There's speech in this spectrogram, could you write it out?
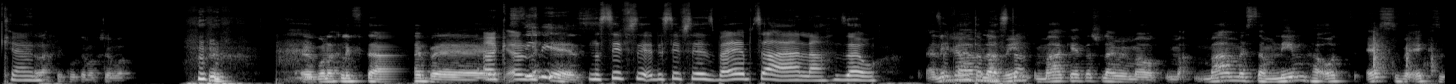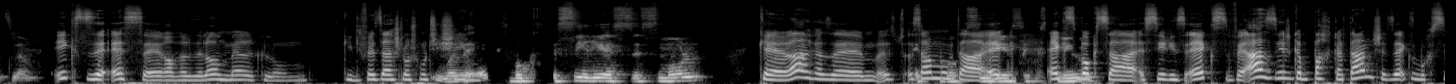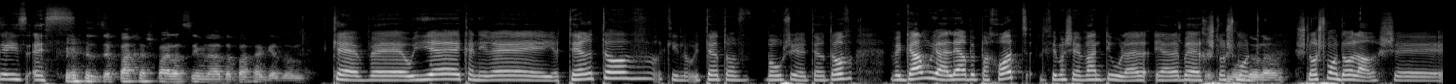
כן. הלך חוט המחשבה. בואו נחליף את ה... רק, אה, ב Series. נוסיף סי- נוסיף Series באמצע, יאללה, זהו. אני חייב להבין. מה הקטע שלהם עם האות, מה- מה מסמנים האות S ו-X אצלם. X זה 10, אבל זה לא אומר כלום. כי לפני זה היה מה 360. זה Xbox Series small? כן, רק אז אה, שמו את ה Xbox ה Series X, ואז יש גם פח קטן שזה Xbox Series S. זה פח אשפה לשים ליד הפח הגדול. כן, והוא יהיה כנראה יותר טוב, כאילו יותר טוב, ברור שיהיה יותר טוב, וגם הוא יעלה הרבה פחות, לפי מה שהבנתי הוא יעלה- בערך 300 דולר. 300 דולר, ש...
